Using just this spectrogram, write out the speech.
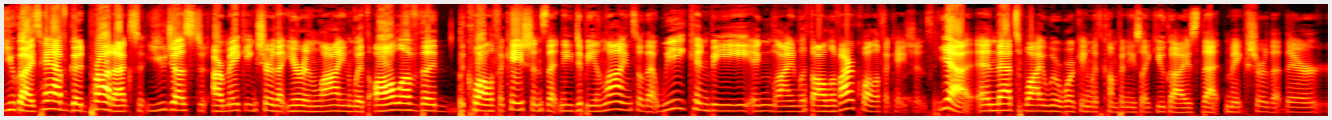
you guys have good products. You just are making sure that you're in line with all of the, the qualifications that need to be in line so that we can be in line with all of our qualifications. Yeah, and that's why we're working with companies like you guys that make sure that they're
